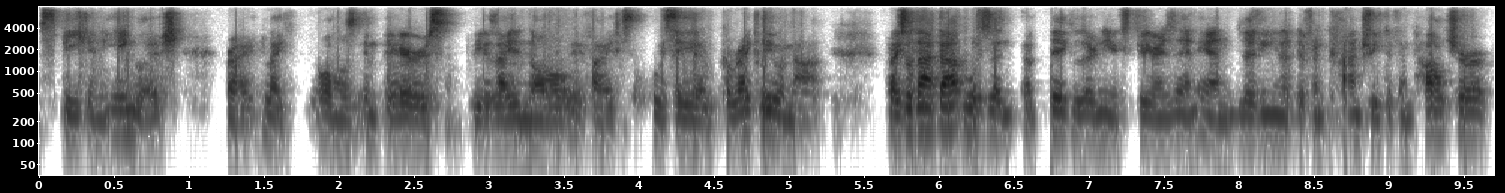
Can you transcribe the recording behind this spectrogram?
speak in English, right? Like almost embarrassed because I didn't know if I would say it correctly or not. Right. So that that was a, a big learning experience, and, and living in a different country, different culture.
